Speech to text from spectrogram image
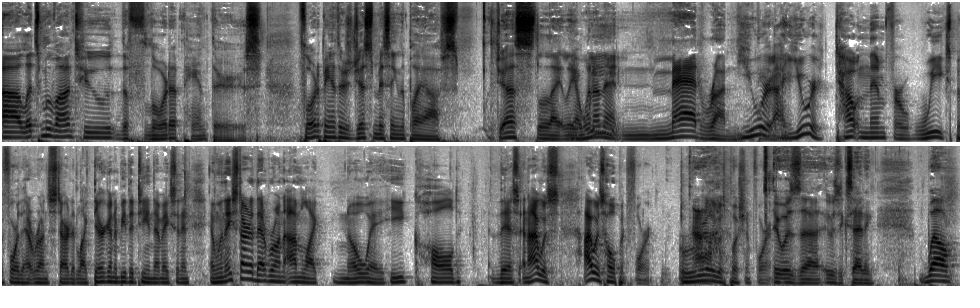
uh, let's move on to the Florida Panthers. Florida Panthers just missing the playoffs, just slightly. Yeah, went on that mad run. You were uh, you were touting them for weeks before that run started. Like they're going to be the team that makes it in. And when they started that run, I'm like, no way. He called this, and I was I was hoping for it. Really Ah. was pushing for it. It was uh, it was exciting. Well,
